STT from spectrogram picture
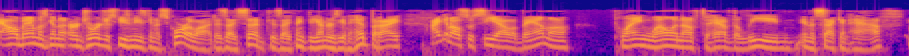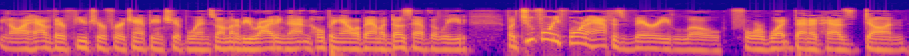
Alabama's going to, or Georgia, excuse me, is going to score a lot, as I said, because I think the under is going to hit. But I, I could also see Alabama playing well enough to have the lead in the second half. You know, I have their future for a championship win, so I'm going to be riding that and hoping Alabama does have the lead. But 244 and a half is very low for what Bennett has done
